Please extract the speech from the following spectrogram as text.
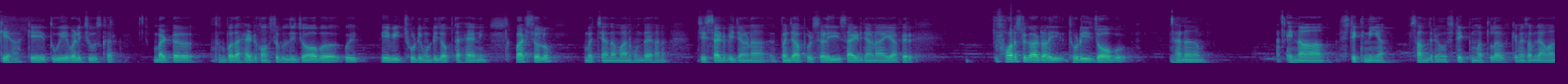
ਕਿਹਾ ਕਿ ਤੂੰ ਇਹ ਵਾਲੀ ਚੂਜ਼ ਕਰ। ਬਟ ਤੁਹਾਨੂੰ ਪਤਾ ਹੈੱਡ ਕਾਂਸਟੇਬਲ ਦੀ ਜੌਬ ਕੋਈ ਇਹ ਵੀ ਛੋਟੀ ਮੋਟੀ ਜੌਬ ਤਾਂ ਹੈ ਨਹੀਂ। ਬਟ ਚਲੋ ਬੱਚਿਆਂ ਦਾ ਮਨ ਹੁੰਦਾ ਹੈ ਨਾ ਜਿਸ ਸਾਈਡ ਵੀ ਜਾਣਾ, ਪੰਜਾਬ ਪੁਲਿਸ ਵਾਲੀ ਸਾਈਡ ਜਾਣਾ ਜਾਂ ਫਿਰ ਫੋਰੈਸਟ ਗਾਰਡ ਵਾਲੀ ਥੋੜ੍ਹੀ ਜੋਬ ਹੈ ਨਾ? ਇੰਨਾ ਸਟਿਕ ਨਹੀਂ ਆ। ਸਮਝ ਰਹੇ ਹੋ? ਸਟਿਕ ਮਤਲਬ ਕਿਵੇਂ ਸਮਝਾਵਾਂ?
